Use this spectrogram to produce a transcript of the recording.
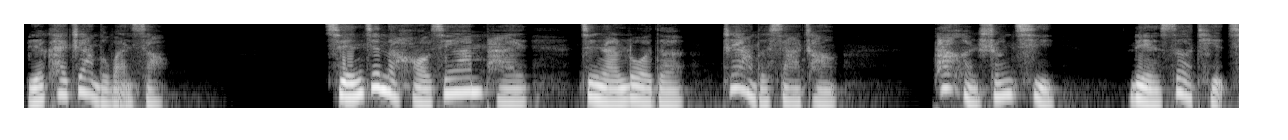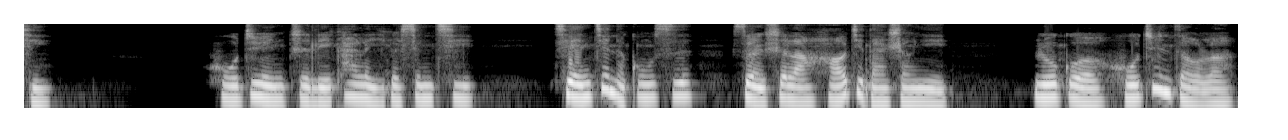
别开这样的玩笑。”钱建的好心安排竟然落得这样的下场，他很生气，脸色铁青。胡俊只离开了一个星期，钱建的公司损失了好几单生意。如果胡俊走了，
